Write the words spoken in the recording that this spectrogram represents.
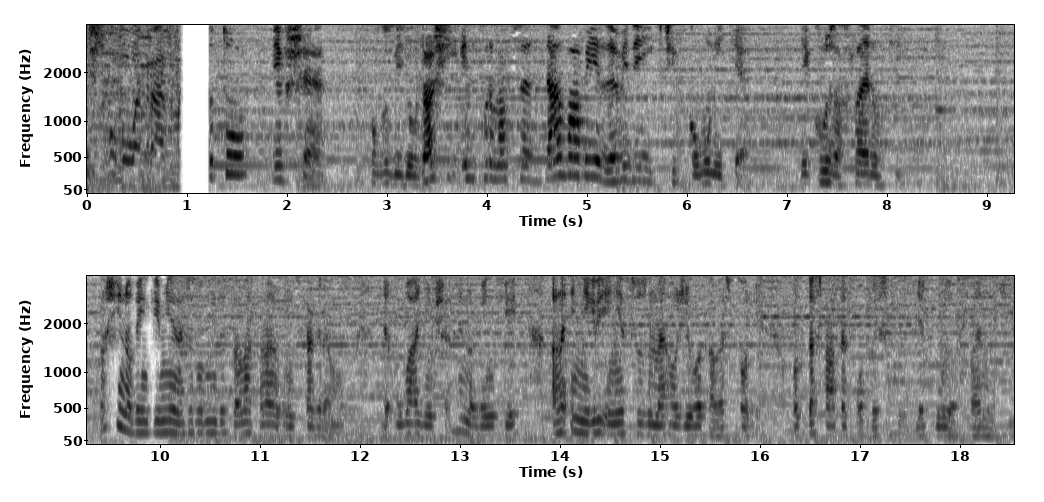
Desculpa o atraso, mas... Toto je vše. Pokud viděl další informace, dám vám vědět ve videích či v komunitě. Děkuji za slédnutí. Další novinky mě nezapomeňte sledovat na mém Instagramu, kde uvádím všechny novinky, ale i někdy i něco z mého života ve story. Odkaz máte v popisku. Děkuji za slednutí.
